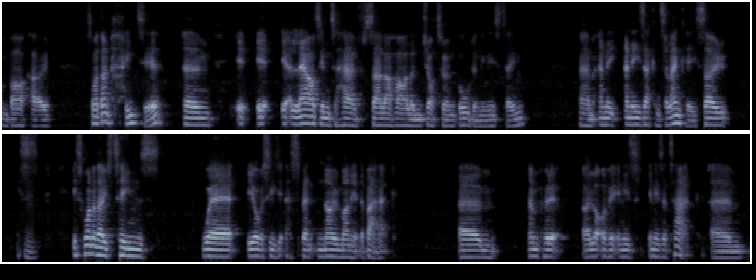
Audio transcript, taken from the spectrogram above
Mbarko. So I don't hate it. Um, it, it it allows him to have Salah, Haaland, Jota, and Gordon in his team, um, and he, and Isak and Solanke. So it's it's one of those teams where he obviously has spent no money at the back, um, and put it a lot of it in his in his attack. Um,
